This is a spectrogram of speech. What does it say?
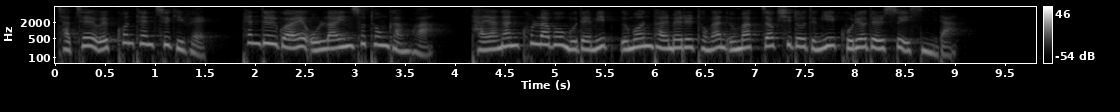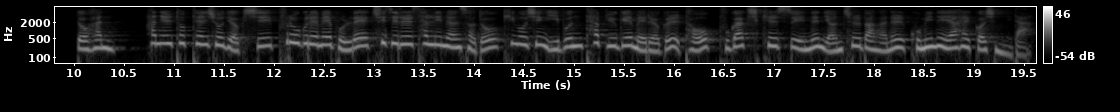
자체 웹 콘텐츠 기획, 팬들과의 온라인 소통 강화, 다양한 콜라보 무대 및 음원 발매를 통한 음악적 시도 등이 고려될 수 있습니다. 또한 한일 톱텐쇼 역시 프로그램의 본래 취지를 살리면서도 킹오싱 2분 탑 6의 매력을 더욱 부각시킬 수 있는 연출 방안을 고민해야 할 것입니다.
